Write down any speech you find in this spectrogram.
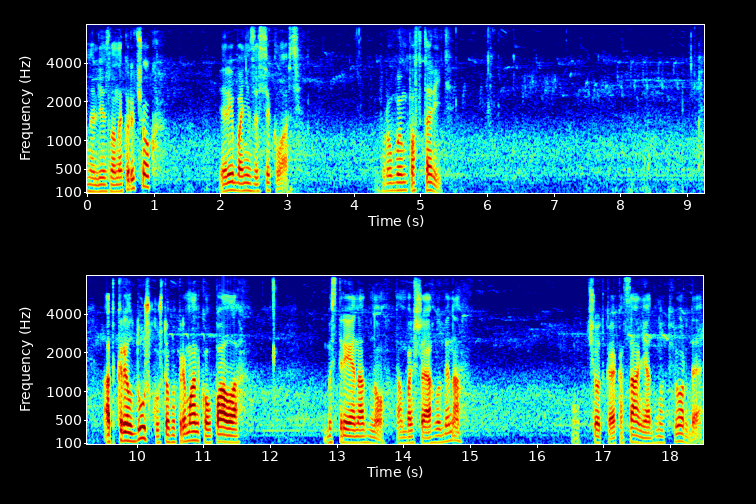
налезла на крючок, и рыба не засеклась. Пробуем повторить. Открыл дужку, чтобы приманка упала быстрее на дно. Там большая глубина. Четкое касание, дно твердое.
